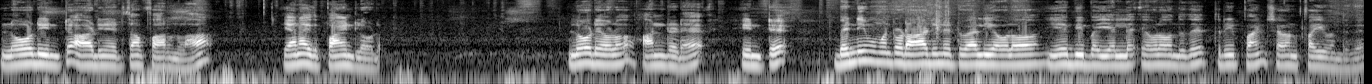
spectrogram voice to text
லோடு இன்ட்டு ஆர்டினேட் தான் ஃபார்முலா. ஏன்னா இது பாயிண்ட் லோடு. லோடு எவ்வளோ? ஹண்ட்ரடு இன்ட்டு பெண்டிங் மூமெண்ட்டோட ஆர்டினேட் வேல்யூ எவ்வளோ? ஏபி பை எல் எவ்வளோ வந்தது? த்ரீ பாயிண்ட் செவன் ஃபைவ் வந்தது.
